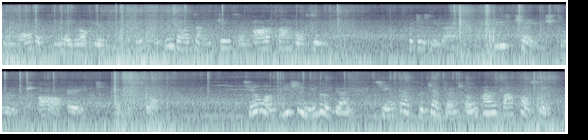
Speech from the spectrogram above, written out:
前往迪士乐园，你喺呢个站转乘 R 八号线？不？change through R8 and sol 前往迪士尼乐园，请再次站转乘 R8 号线。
